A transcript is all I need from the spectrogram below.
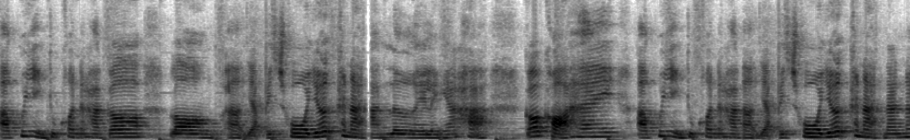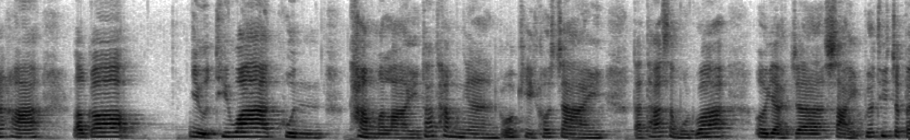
อาผู้หญิงทุกคนนะคะ ก็ลองออย่าไปโชว์เยอะขนาดนั้นเลยอะไรเงี้ยค่ะ ก็ขอให้อาผู้หญิงทุกคนนะคะอย่าไปโชว์เยอะขนาดนั้นนะคะ แล้วก็ อยู่ที่ว่าคุณทำอะไรถ้าทำงานก็โอเคเข้าใจ แต่ถ้าสมมติว่าเอออยากจะใส่เพื่อที่จะไป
